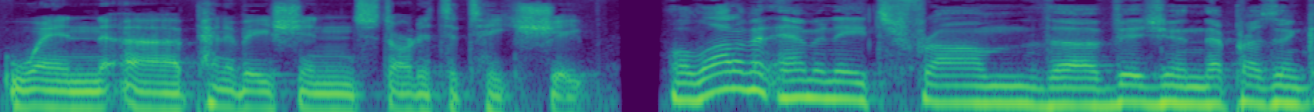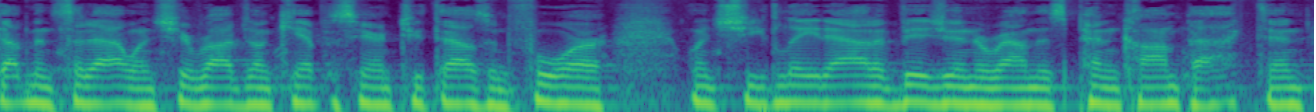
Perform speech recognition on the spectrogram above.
when uh, Pennovation started to take shape. Well, a lot of it emanates from the vision that President Gutmann set out when she arrived on campus here in 2004, when she laid out a vision around this Penn Compact. And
